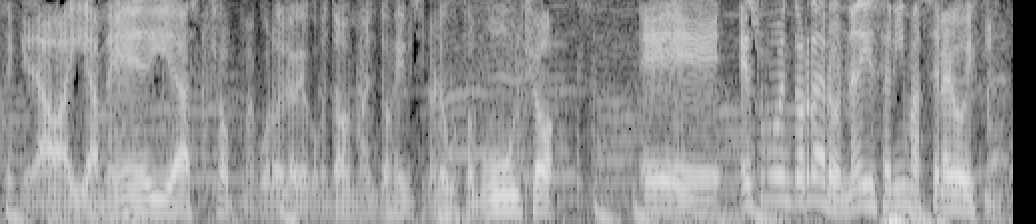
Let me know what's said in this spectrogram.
Se quedaba ahí a medias. Chop, me acuerdo que lo había comentado en Malditos Games y no le gustó mucho. Eh, es un momento raro, nadie se anima a hacer algo distinto.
